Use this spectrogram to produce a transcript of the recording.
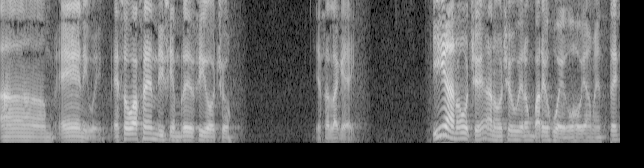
Um, anyway, eso va a ser en diciembre 18. Y esa es la que hay. Y anoche, anoche hubieron varios juegos, obviamente.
